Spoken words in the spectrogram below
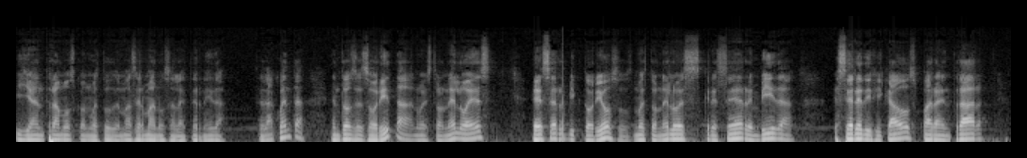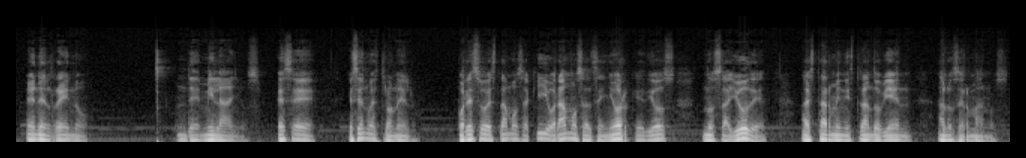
y ya entramos con nuestros demás hermanos a la eternidad. ¿Se da cuenta? Entonces ahorita nuestro anhelo es ser victoriosos. Nuestro anhelo es crecer en vida, ser edificados para entrar en el reino de mil años. Ese es nuestro anhelo. Por eso estamos aquí y oramos al Señor que Dios nos ayude a estar ministrando bien a los hermanos,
